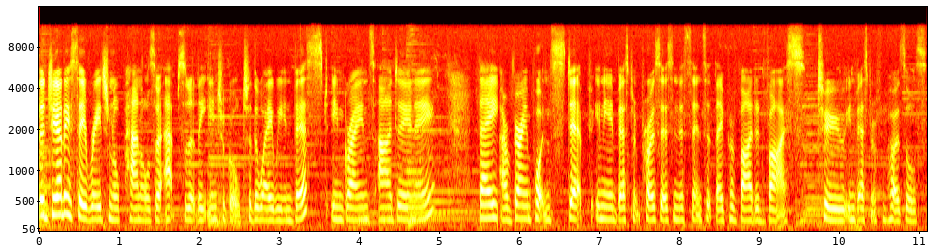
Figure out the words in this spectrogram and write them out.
The GRDC regional panels are absolutely integral to the way we invest in grains RD&E. They are a very important step in the investment process in the sense that they provide advice to investment proposals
